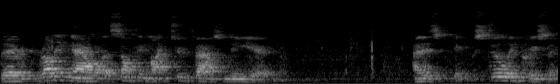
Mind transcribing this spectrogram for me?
They're running now at something like 2,000 a year. And it's still increasing.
